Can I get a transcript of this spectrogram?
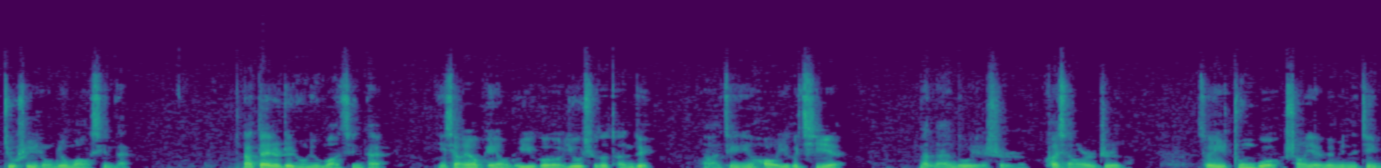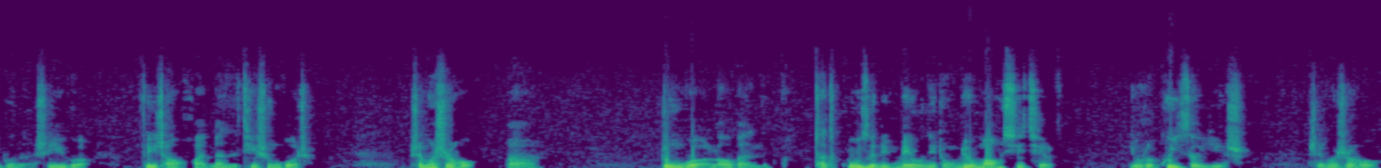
就是一种流氓心态。那带着这种流氓心态，你想要培养出一个优秀的团队啊，经营好一个企业，那难度也是可想而知的。所以，中国商业文明的进步呢，是一个非常缓慢的提升过程。什么时候啊，中国老板？他的骨子里没有那种流氓习气了，有了规则意识。什么时候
